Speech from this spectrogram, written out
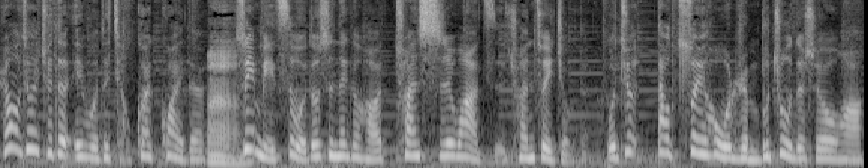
然后我就会觉得，哎，我的脚怪怪的，嗯所以每次我都是那个哈穿湿袜子穿最久的，我就到最后我忍不住的时候哈，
